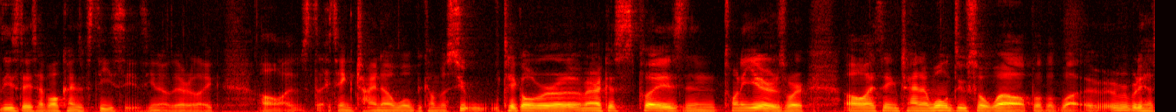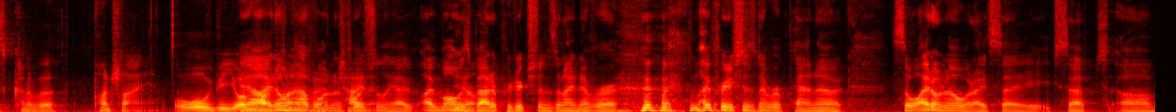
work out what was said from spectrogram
these days have all kinds of theses. You know, they're like, oh, I think China will become a super, take over America's place in 20 years, or oh, I think China won't do so well, blah blah blah. Everybody has kind of a punchline. What would be your yeah, I don't have one, China? unfortunately. I, am always bad at predictions, and I never, my, my, predictions never pan out. So I don't know what I'd say, except um,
